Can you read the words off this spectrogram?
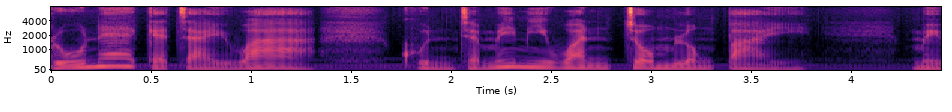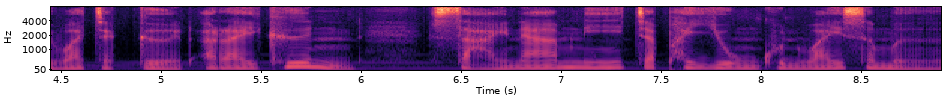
รู้แน่แก่ใจว่า คุณจะไม่มีวันจมลงไป ไม่ว่าจะเกิดอะไรขึ้น สายน้ำนี้จะพยุงคุณไว้เสมอ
